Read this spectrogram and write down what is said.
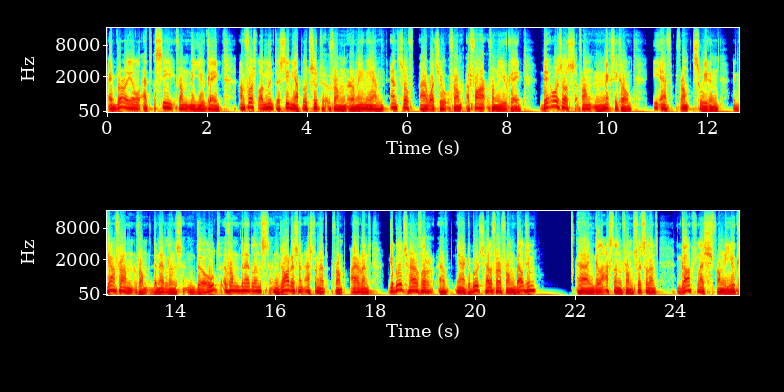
A Burial at Sea from the UK, Anfos la Munte Simia Plutsut from Romania, and So I Watch You from Afar from the UK, De Osos from Mexico. EF from Sweden, Gavran from the Netherlands, Gold from the Netherlands, and Astronaut from Ireland, Geburtshelfer, uh, yeah, Geburtshelfer from Belgium, uh, Glaston from Switzerland, Godflesh from the UK,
